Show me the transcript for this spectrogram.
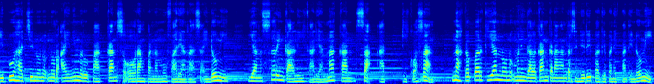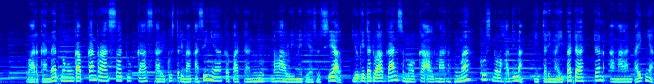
Ibu Haji Nunuk Nur Aini merupakan seorang penemu varian rasa Indomie yang sering kali kalian makan saat di kosan. Nah, kepergian Nunuk meninggalkan kenangan tersendiri bagi penikmat Indomie Warganet mengungkapkan rasa duka sekaligus terima kasihnya kepada Nunu melalui media sosial. Yuk kita doakan semoga almarhumah Kusnul Khatimah diterima ibadah dan amalan baiknya,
